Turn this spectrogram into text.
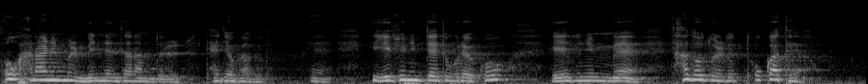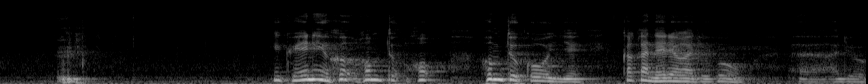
꼭 하나님을 믿는 사람들을 대적하거든요. 예. 예수님 때도 그랬고 예수님의 사도들도 똑같아요. 괜히 험뜯, 험뜯고 이제 깎아 내려가지고 아주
